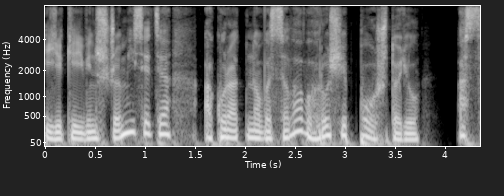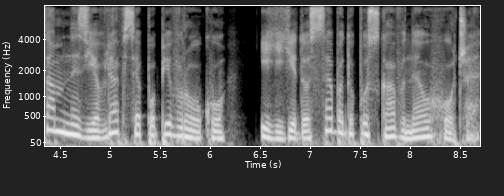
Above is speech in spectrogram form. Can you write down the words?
який він щомісяця акуратно висилав гроші поштою, а сам не з'являвся по півроку і її до себе допускав неохоче.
